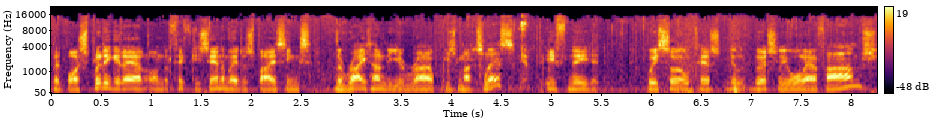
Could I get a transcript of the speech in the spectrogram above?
But by splitting it out on the 50 centimetre spacings, the rate under your row is much less Yep. if needed. We soil test virtually all our farms,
